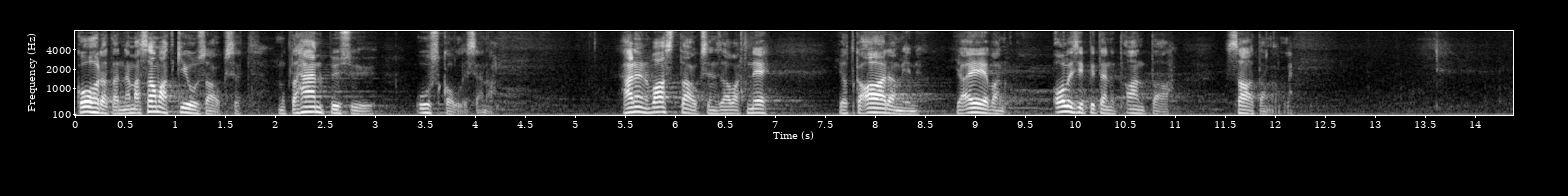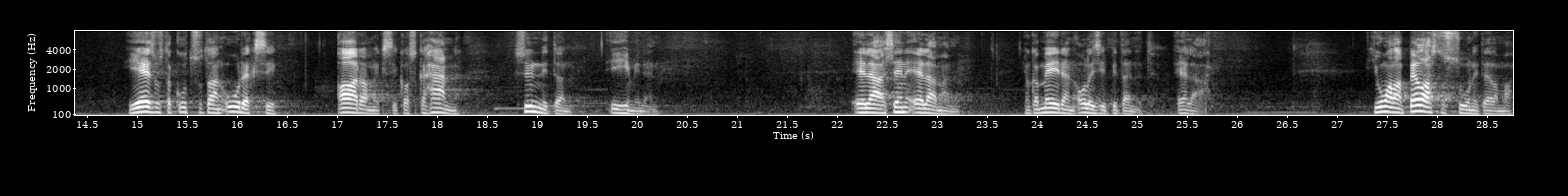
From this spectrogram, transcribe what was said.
kohdata nämä samat kiusaukset, mutta hän pysyy uskollisena. Hänen vastauksensa ovat ne, jotka Aadamin ja Eevan olisi pitänyt antaa saatanalle. Jeesusta kutsutaan uudeksi Aadamiksi, koska hän, synnitön ihminen, elää sen elämän, jonka meidän olisi pitänyt elää. Jumalan pelastussuunnitelma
